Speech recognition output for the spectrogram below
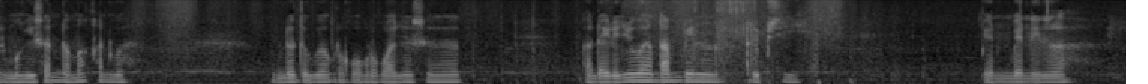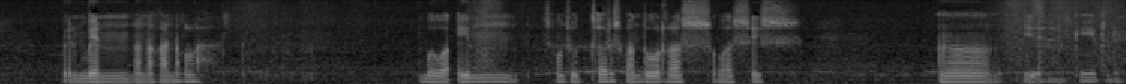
Manggisan udah makan gue udah tuh gue ngerokok ngerokok aja set. Ada ini juga yang tampil tripsi band-band inilah. Band-band anak-anak lah bawain shooters, panturas, oasis uh, ya yeah, gitu deh.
